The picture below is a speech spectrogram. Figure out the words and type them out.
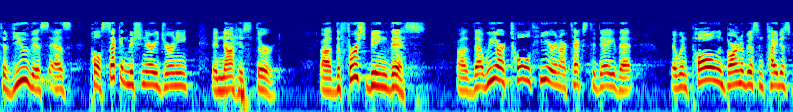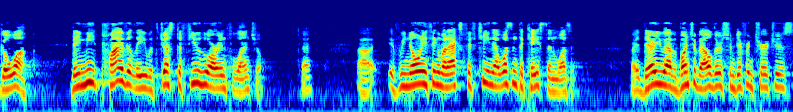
to view this as Paul's second missionary journey and not his third. Uh, the first being this, uh, that we are told here in our text today that, that when Paul and Barnabas and Titus go up, they meet privately with just a few who are influential. Okay? Uh, if we know anything about Acts 15, that wasn't the case then, was it? Right, there you have a bunch of elders from different churches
